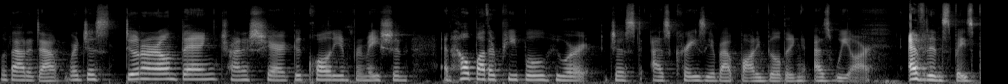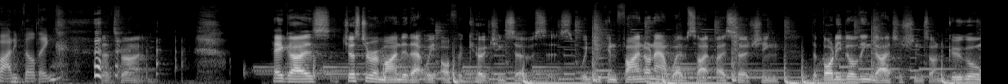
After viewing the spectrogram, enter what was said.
without a doubt. We're just doing our own thing trying to share good quality information and help other people who are just as crazy about bodybuilding as we are. Evidence-based bodybuilding. That's right. Hey guys, just a reminder that we offer coaching services, which you can find on our website by searching the Bodybuilding Dietitians on Google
